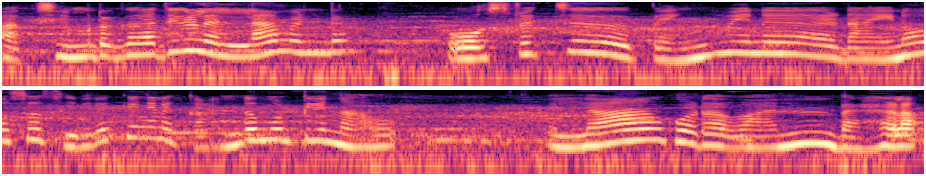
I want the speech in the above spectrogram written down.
പക്ഷി മൃഗാദികളെല്ലാം ഉണ്ട്. ഓസ്ട്രിച്ച് പെങ്വിന് ഡൈനോസോസ് ഇവരൊക്കെ ഇങ്ങനെ കണ്ടുമുട്ടിയെന്നാവും. എല്ലാം കൂടെ വൻ ബഹളം.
